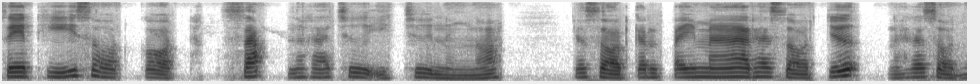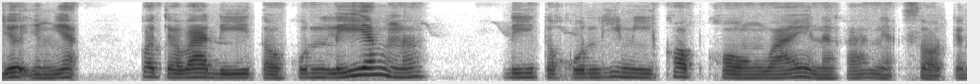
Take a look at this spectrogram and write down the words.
เศรษฐีสอดกอดซับนะคะ ชื่ออีกชื่อหนึ่งเนาะจะสอดกันไปมาถ้าสอดเยอะนะถ้าสอดเยอะอย่างเงี้ยก็จะว่าดีต่อคนเลี้ยงเนาะ ดีต่อคนที่มีครอบครองไว้นะคะ เนี่ยสอดกัน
